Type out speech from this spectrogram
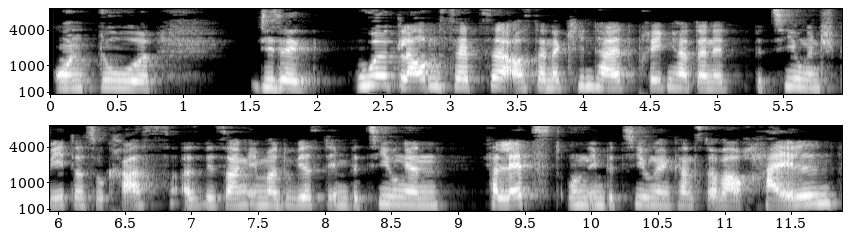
Und du, diese Urglaubenssätze aus deiner Kindheit prägen halt deine Beziehungen später so krass. Also wir sagen immer, du wirst in Beziehungen verletzt und in Beziehungen kannst du aber auch heilen,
